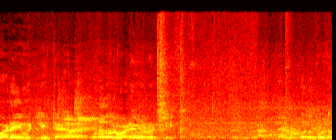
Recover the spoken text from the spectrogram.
வடையும் இட்லி. ஒரு வடையும் ஒரு இட்லி. பொண்ணு பொண்ணு.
